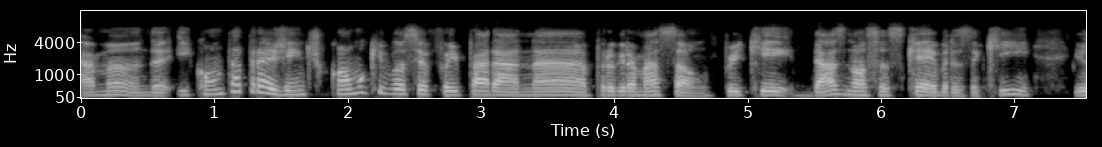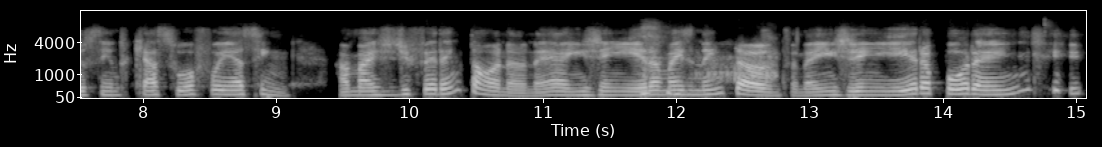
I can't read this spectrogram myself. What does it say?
Amanda, e conta pra gente como que você foi parar na programação, porque das nossas quebras aqui, eu sinto que a sua foi assim, a mais diferentona, né? A engenheira, mas nem tanto, né? Engenheira, porém.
